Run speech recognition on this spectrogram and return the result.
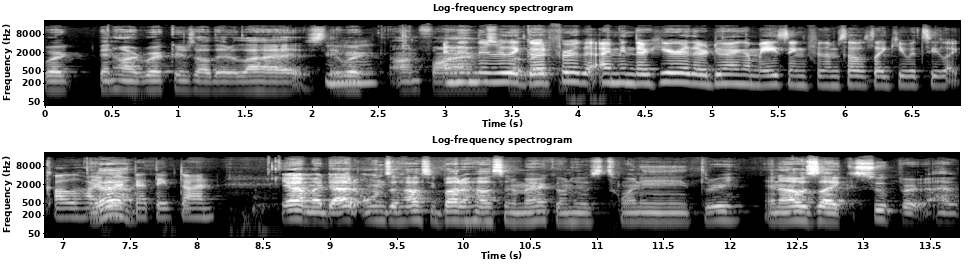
worked, been hard workers all their lives. They Mhm. worked on farms. and then they're really good like, for the. I mean, they're here. They're doing amazing for themselves. Like you would see, like all the hard Yeah. work that they've done. Yeah, my dad owns a house. He bought a house in America when he was 23. And I was like super, I have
